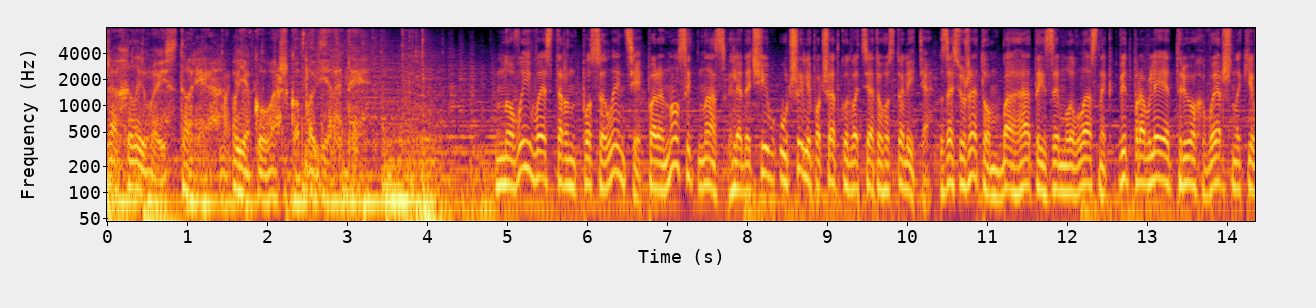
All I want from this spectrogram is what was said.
Жахлива історія, в яку важко повірити. Новий вестерн поселенці переносить нас, глядачів, у Чилі початку ХХ століття. За сюжетом багатий землевласник відправляє трьох вершників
